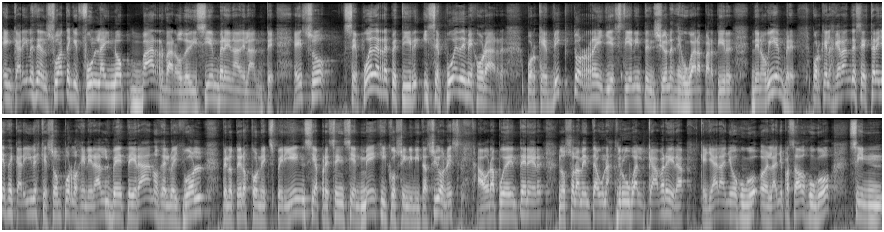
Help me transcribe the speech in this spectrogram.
en Caribes de Anzuategui fue un line-up bárbaro de diciembre en adelante. Eso se puede repetir y se puede mejorar, porque Víctor Reyes tiene intenciones de jugar a partir de noviembre, porque las grandes estrellas de Caribes, que son por lo general veteranos del béisbol, peloteros con experiencia, presencia en México sin limitaciones, ahora pueden tener no solamente a un Asdrúbal Cabrera, que ya el año, el año pasado jugó sin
